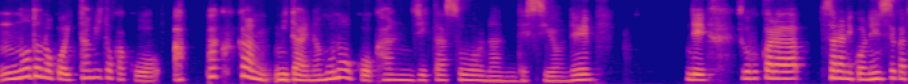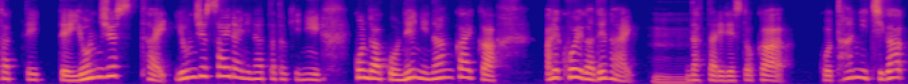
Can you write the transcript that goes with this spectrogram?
う、喉のこう痛みとかこう圧迫感みたいなものをこう感じたそうなんですよね。で、そこからさらにこう年数が経っていって40歳、40歳代になった時に、今度はこう年に何回か、あれ声が出ないだったりですとか、こう単に血が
